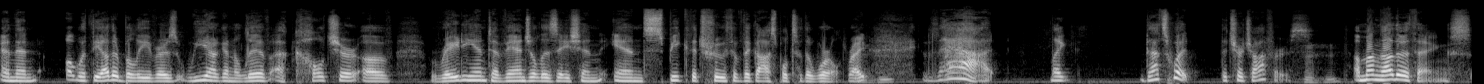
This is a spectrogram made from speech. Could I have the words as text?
and then with the other believers, we are going to live a culture of radiant evangelization and speak the truth of the gospel to the world, right? Mm-hmm. That, like, that's what the church offers, mm-hmm. among other things,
